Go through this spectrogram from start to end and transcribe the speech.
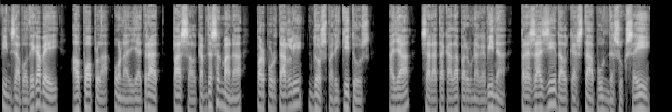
fins a Bodega Bay, al poble on el lletrat passa el cap de setmana per portar-li dos periquitos. Allà serà atacada per una gavina, presagi del que està a punt de succeir.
